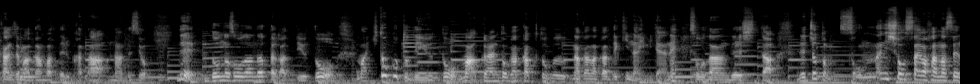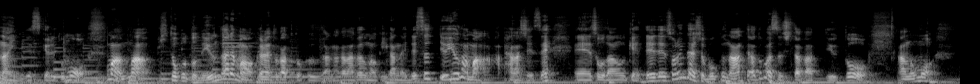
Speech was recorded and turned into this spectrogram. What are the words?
感じでまあ頑張ってる方なんですよ。で、どんな相談だったかっていうと、まあ、一言で言うと、まあ、クライアントが獲得なかなかできないみたいなね、相談でした。で、ちょっとそんなに詳細は話せないんですけれども、まあまあ、一言で言うんであれば、クライアント獲得がなかなかうまくいかないですっていうような、まあ、話ですね。えー、相談を受けて、で、それに対して僕なんてアドバイスしたかっていうと、あのもう、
